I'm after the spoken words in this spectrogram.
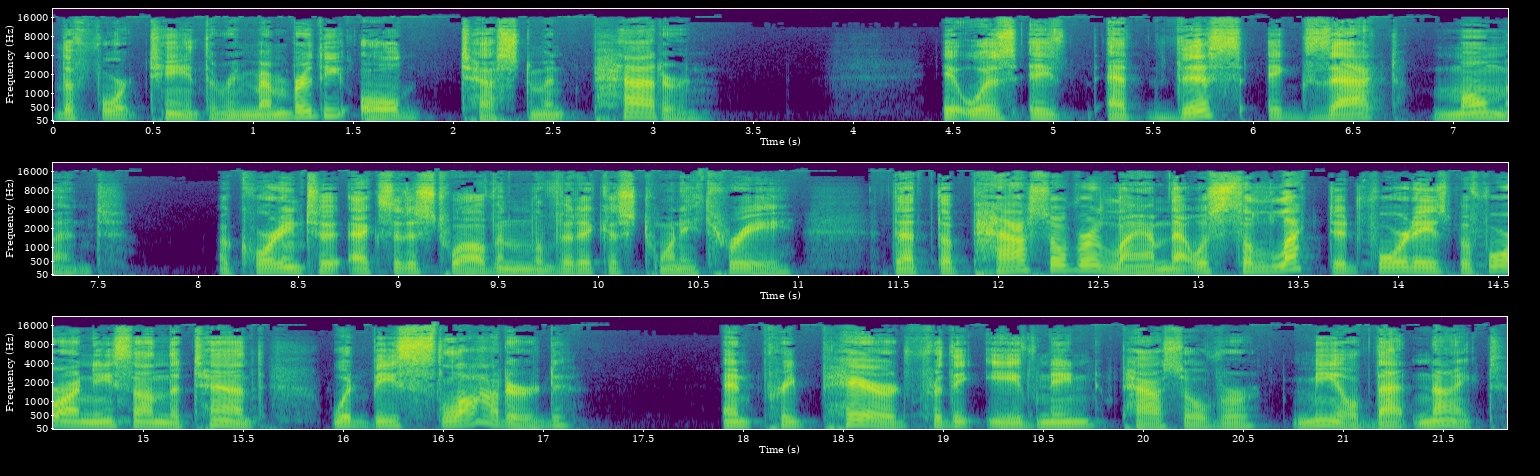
the 14th. Remember the Old Testament pattern. It was at this exact moment, according to Exodus 12 and Leviticus 23, that the Passover lamb that was selected four days before on Nisan the 10th would be slaughtered and prepared for the evening Passover meal that night.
